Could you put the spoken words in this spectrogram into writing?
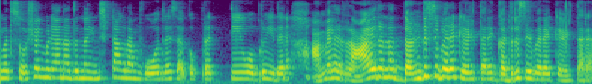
ಇವತ್ತು ಸೋಷಿಯಲ್ ಮೀಡಿಯಾ ಅನ್ನೋದನ್ನು ಇನ್ಸ್ಟಾಗ್ರಾಮ್ಗೆ ಹೋದರೆ ಸಾಕು ಪ್ರತಿಯೊಬ್ಬರು ಇದೇನೆ. ಆಮೇಲೆ ರಾಯರನ್ನು ದಂಡಿಸಿ ಬೇರೆ ಕೇಳ್ತಾರೆ, ಗದ್ರಿಸಿ ಬೇರೆ ಕೇಳ್ತಾರೆ.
